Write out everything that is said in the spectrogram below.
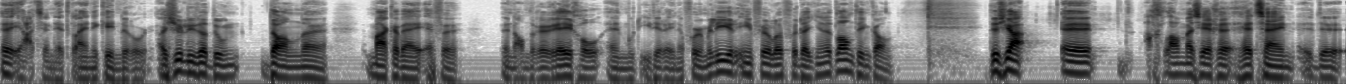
Uh, ja, het zijn net kleine kinderen hoor. Als jullie dat doen, dan uh, maken wij even een andere regel. En moet iedereen een formulier invullen voordat je het land in kan. Dus ja, uh, ach, laat maar zeggen, het zijn de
